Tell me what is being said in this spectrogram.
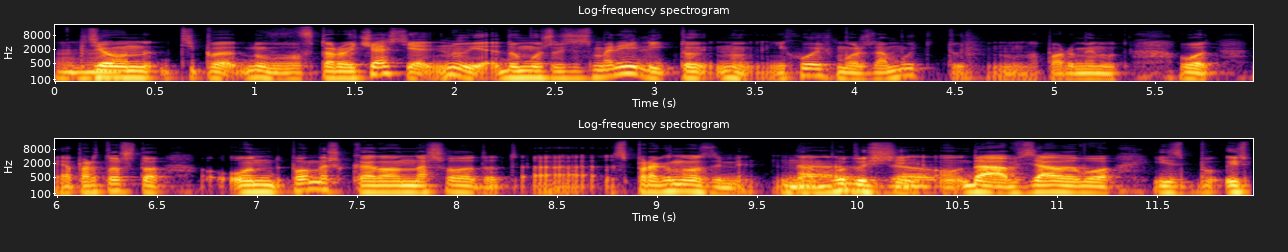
где Мгм. он, типа, ну, во второй части, ну, я думаю, что все смотрели, и кто, ну, не хочешь, можешь замутить тут, ну, на пару минут. Вот, я про то, что он, помнишь, когда он нашел этот, э, с прогнозами на Да, будущее, взял. он- да, взял его из, из,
